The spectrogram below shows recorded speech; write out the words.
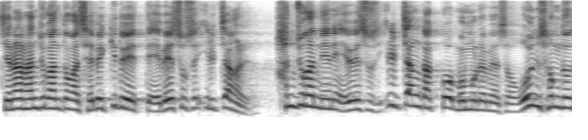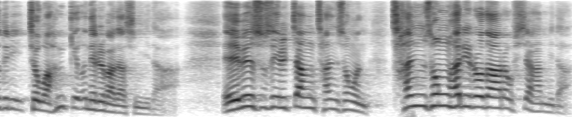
지난 한 주간 동안 새벽 기도회 때 에베소서 1장을 한 주간 내내 에베소서 1장 갖고 머무르면서 온 성도들이 저와 함께 은혜를 받았습니다. 에베소서 1장 찬송은 찬송하리로다라고 시작합니다.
